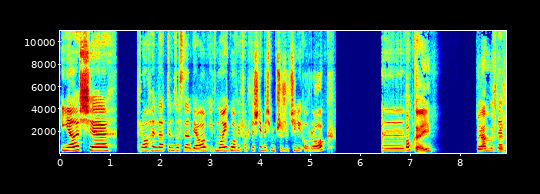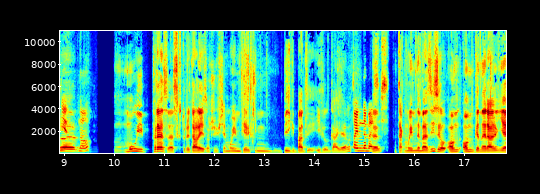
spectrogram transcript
Ja się trochę nad tym zastanawiałam i w mojej głowie faktycznie byśmy przerzucili o rok. Yy... Okej. Okay. To ja myślę, Pewnie, że no mój prezes, który dalej jest oczywiście moim wielkim Big Bad Evil Guyem. Twoim Nemesis. E, tak, moim Nemesis. On, on generalnie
